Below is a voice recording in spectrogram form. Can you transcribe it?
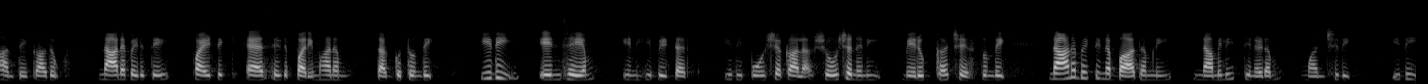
అంతేకాదు నానబెడితే ఫైటిక్ యాసిడ్ పరిమాణం తగ్గుతుంది. ఇది ఎంజయం ఇన్హిబిటర్ ఇది పోషకాల శోషణని మెరుగ్గా చేస్తుంది. నానబెట్టిన బాదంని నమిలి తినడం మంచిది. ఇది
